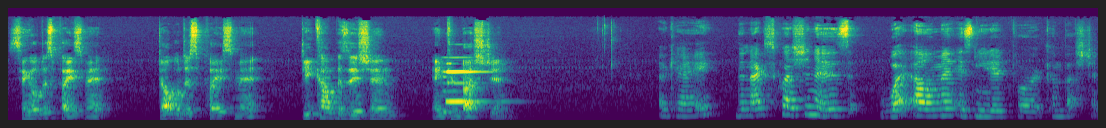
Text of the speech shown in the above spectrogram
single displacement, double displacement, decomposition, and combustion. Okay, the next question is, what element is needed for combustion?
